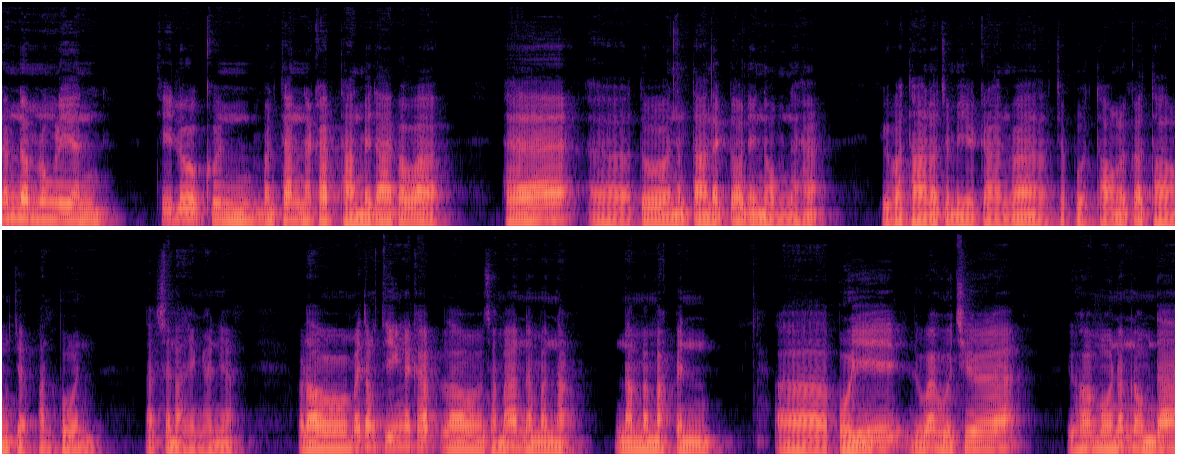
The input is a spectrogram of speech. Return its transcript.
น้ำนมโรงเรียนที่ลูกคุณบางท่านนะครับ ทานไม่ได้เพราะว่าแพ้ตัวน้ำตาลแลคโตสในนมนะฮะคือพอทานแล้วจะมีอาการว่าจะปวดท้องแล้วก็ท้องจะปั่นป่วนลักษณะอย่างนั้นเนี่ยเราไม่ต้องทิ้งนะครับ เราสามารถนำมาหนักนำมาหมักเป็นปุ๋ยหรือว่าหัวเชื้อ หรือฮอร์โมนน้ำนมได้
